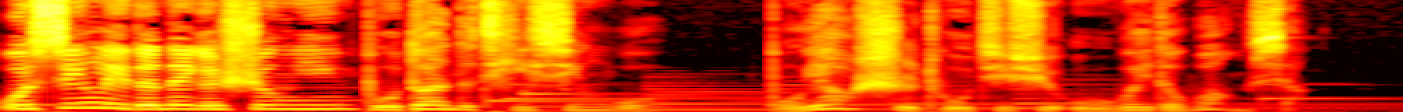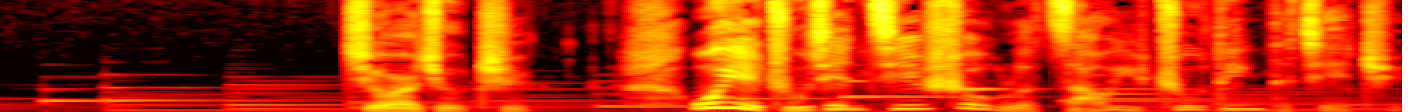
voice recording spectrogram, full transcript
我心里的那个声音不断的提醒我，不要试图继续无谓的妄想。久而久之，我也逐渐接受了早已注定的结局。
